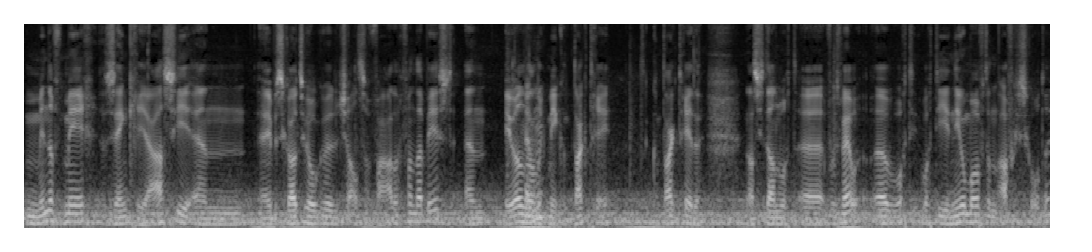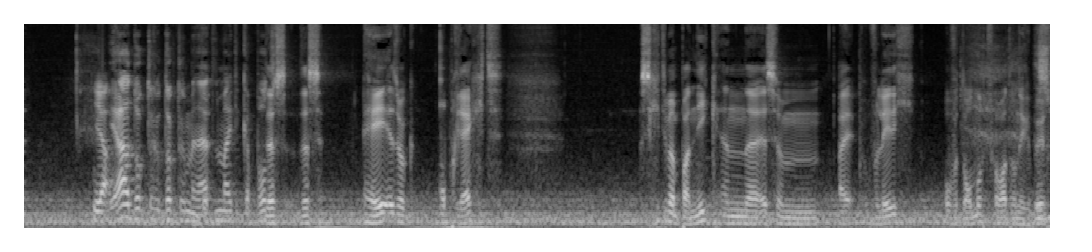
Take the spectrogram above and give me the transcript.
min of meer zijn creatie. En hij beschouwt zich ook een beetje als een vader van dat beest. En hij wil dan ook mee contact treden. Contact treden. En als hij dan wordt... eh, volgens mij eh, wordt, wordt die neomorph dan afgeschoten. Ja, Ja, Dr. Dr. Manhattan maakt die kapot. Dus, dus hij is ook oprecht... Schiet hem in paniek en eh, is hem volledig overdonderd van wat er nu dat, gebeurt.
